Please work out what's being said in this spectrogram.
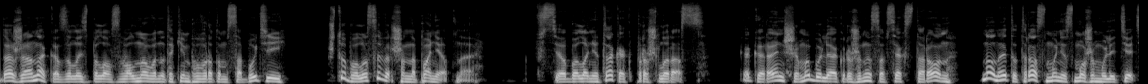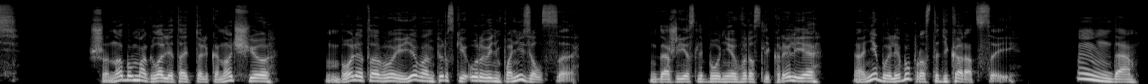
Даже она, казалось, была взволнована таким поворотом событий, что было совершенно понятно. Всё было не так, как в прошлый раз. Как и раньше, мы были окружены со всех сторон, но на этот раз мы не сможем улететь. Шиноба могла летать только ночью. Более того, её вампирский уровень понизился. Даже если бы у неё выросли крылья, они были бы просто декорацией. М-да.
